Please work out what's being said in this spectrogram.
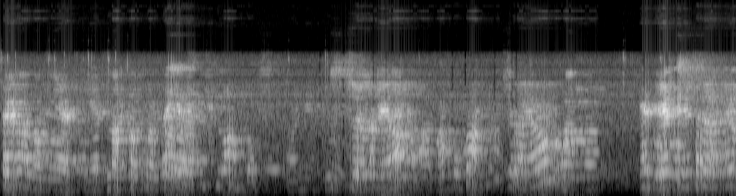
Czego do mnie? Jedna kontrola. Jest Lambos, a nie tu. Strzelają? A chłopaki strzelają? Jak strzelają,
